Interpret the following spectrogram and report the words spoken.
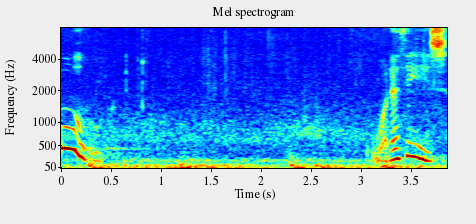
Ooh. What are these?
